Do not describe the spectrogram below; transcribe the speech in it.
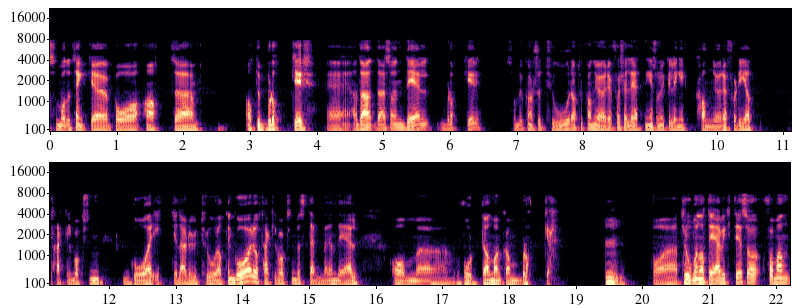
så må du tenke på at, at du blokker Det er, det er så en del blokker som du kanskje tror at du kan gjøre i forskjellige retninger, som du ikke lenger kan gjøre fordi at tackleboksen går ikke der du tror at den går, og tackleboksen bestemmer en del om uh, hvordan man kan blokke. Og eh, Tror man at det er viktig, så får man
